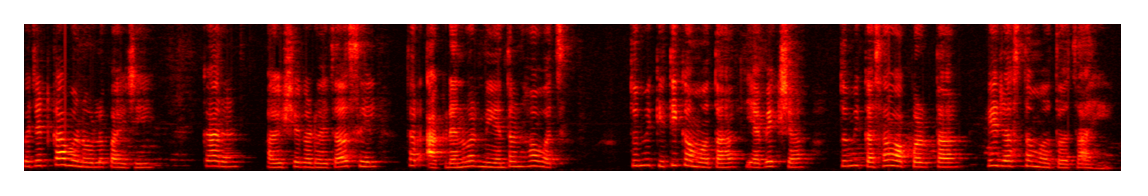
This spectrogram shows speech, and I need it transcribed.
बजेट का बनवलं पाहिजे? कारण आयुष्य घडवायचं असेल तर आकड्यांवर नियंत्रण हवंच. तुम्ही किती कमवता यापेक्षा तुम्ही कसा वापरता हे जास्त महत्त्वाचं आहे.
